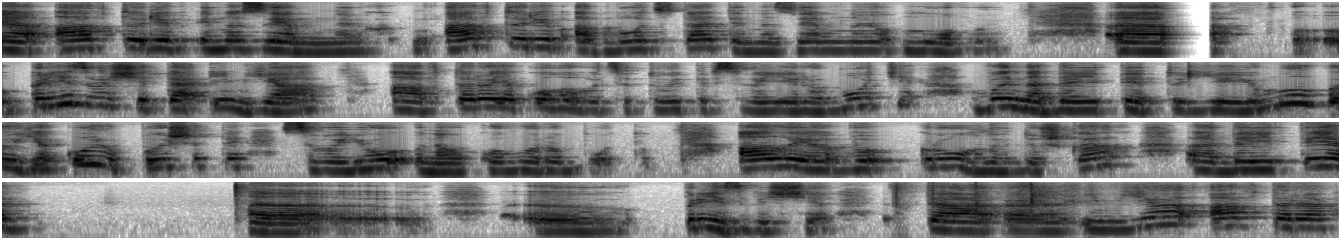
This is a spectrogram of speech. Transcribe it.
е, авторів іноземних авторів або цитати іноземною мовою. Прізвище та ім'я автора, якого ви цитуєте в своїй роботі, ви надаєте тією мовою, якою пишете свою наукову роботу. Але в круглих дужках е, даєте е, е, прізвище та ім'я автора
